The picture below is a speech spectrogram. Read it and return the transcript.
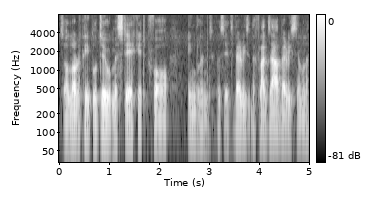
So a lot of people do mistake it for England because it's very the flags are very similar.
